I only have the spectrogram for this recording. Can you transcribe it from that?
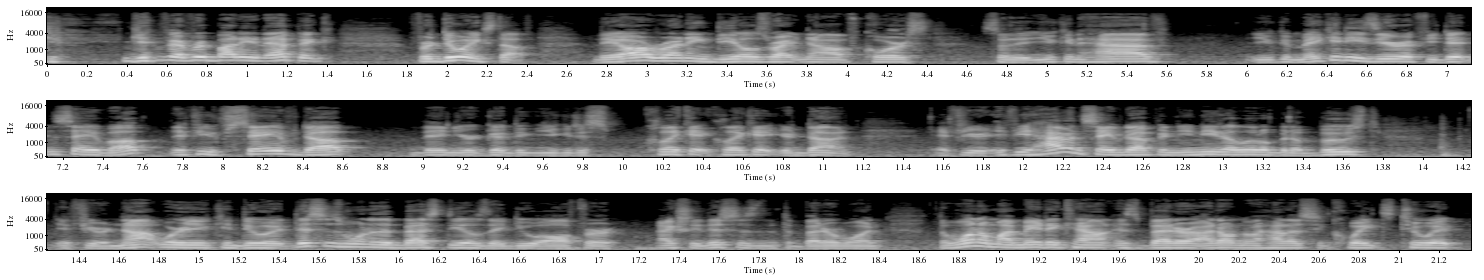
give everybody an epic for doing stuff. They are running deals right now, of course, so that you can have, you can make it easier if you didn't save up. If you've saved up, then you're good to, you can just click it, click it, you're done. If you if you haven't saved up and you need a little bit of boost, if you're not where you can do it, this is one of the best deals they do offer. Actually, this isn't the better one. The one on my main account is better. I don't know how this equates to it.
